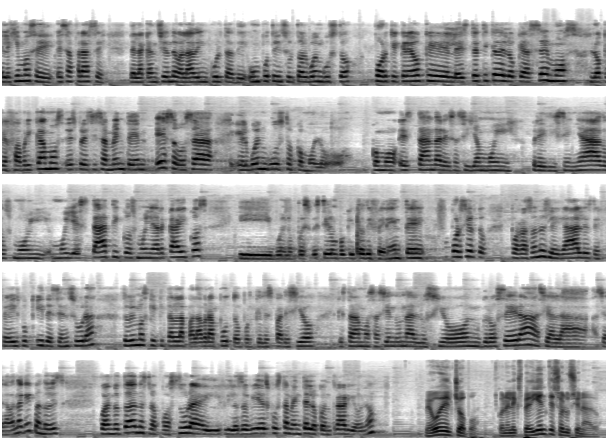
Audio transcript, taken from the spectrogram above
Elegimos eh, esa frase de la canción de balada inculta de un puto insulto al buen gusto porque creo que la estética de lo que hacemos, lo que fabricamos es precisamente en eso, o sea, el buen gusto como lo como estándares así ya muy prediseñados, muy muy estáticos, muy arcaicos y bueno, pues vestir un poquito diferente. Por cierto, por razones legales de Facebook y de censura, tuvimos que quitar la palabra puto porque les pareció que estábamos haciendo una alusión grosera hacia la, hacia la banda gay cuando es cuando toda nuestra postura y filosofía es justamente lo contrario, ¿no? Me voy del chopo, con el expediente solucionado.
